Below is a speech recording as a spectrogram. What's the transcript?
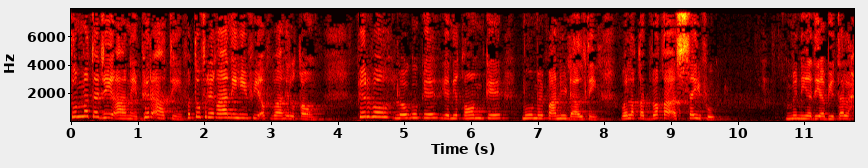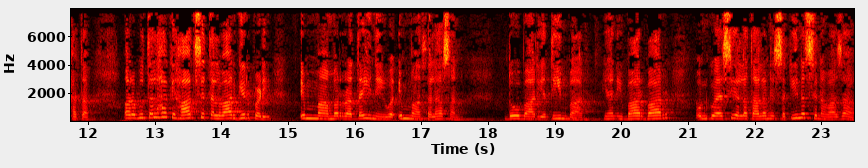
ثم تجی آنی پھر آتی، فتفرغانی ہی فی افواہ القوم۔ پھر وہ لوگوں کے یعنی قوم کے منہ میں پانی ڈالتی۔ وَلَقَدْ وَقَعَ السَّيْفُ من يَدِ ابی طلحہ اور ابو طلحہ کے ہاتھ سے تلوار گر پڑی۔ اما مرتعینی و اما سلاسن دو بار یا تین بار۔ یعنی بار بار ان کو ایسی اللہ تعالیٰ نے سکینت سے نوازا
